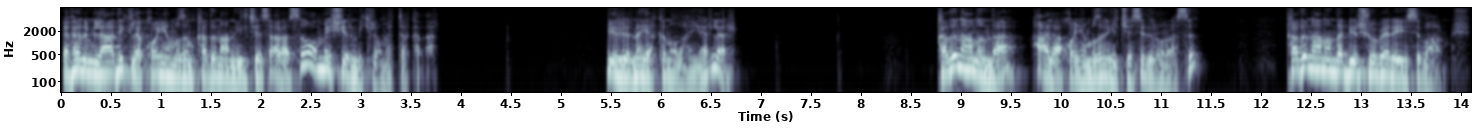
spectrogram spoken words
Efendim Ladik ile Konya'mızın Kadınhan ilçesi arası 15-20 kilometre kadar. Birbirine yakın olan yerler. Kadınhan'ın hala Konya'mızın ilçesidir orası. Kadınhan'ın bir şube reisi varmış.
